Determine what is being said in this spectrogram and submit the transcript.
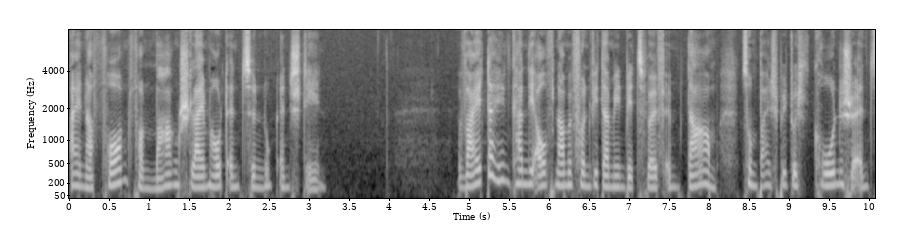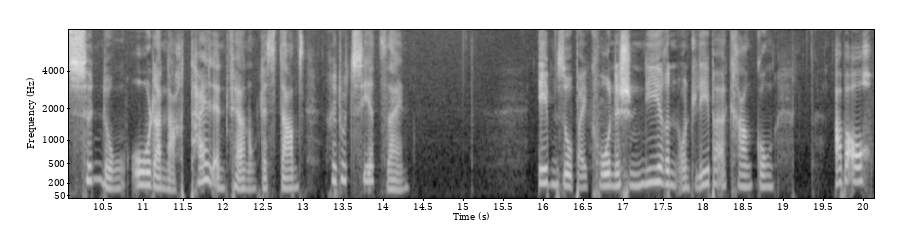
einer Form von Magenschleimhautentzündung, entstehen. Weiterhin kann die Aufnahme von Vitamin B12 im Darm, zum Beispiel durch chronische Entzündung oder nach Teilentfernung des Darms, reduziert sein. Ebenso bei chronischen Nieren- und Lebererkrankungen, aber auch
